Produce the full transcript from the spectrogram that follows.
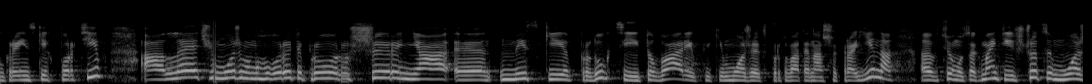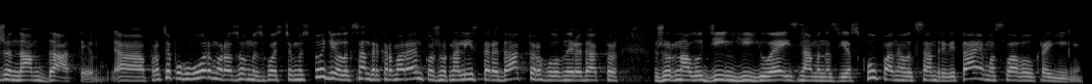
українських портів. Але чи можемо ми говорити про розширення е, низки продукції товарів, які може експортувати наша країна е, в цьому сегменті, і що це може нам дати? Е, про це поговоримо разом із гостями студії. Олександр Кармаренко, журналіст та редактор, головний редактор журналу Дінь.UA з нами на зв'язку. Пане Олександре, вітаємо! Слава Україні!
